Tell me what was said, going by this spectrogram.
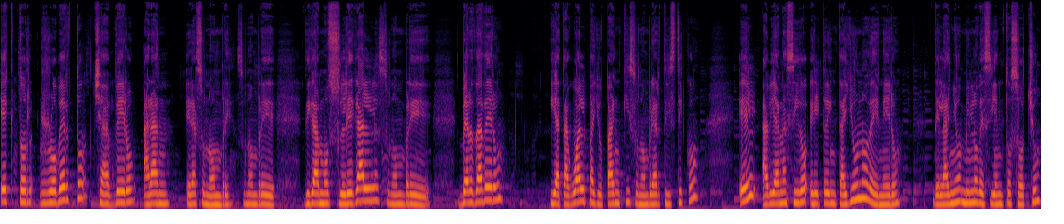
Héctor Roberto Chavero Arán era su nombre, su nombre, digamos, legal, su nombre verdadero, y Atahualpa Yupanqui, su nombre artístico. Él había nacido el 31 de enero del año 1908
